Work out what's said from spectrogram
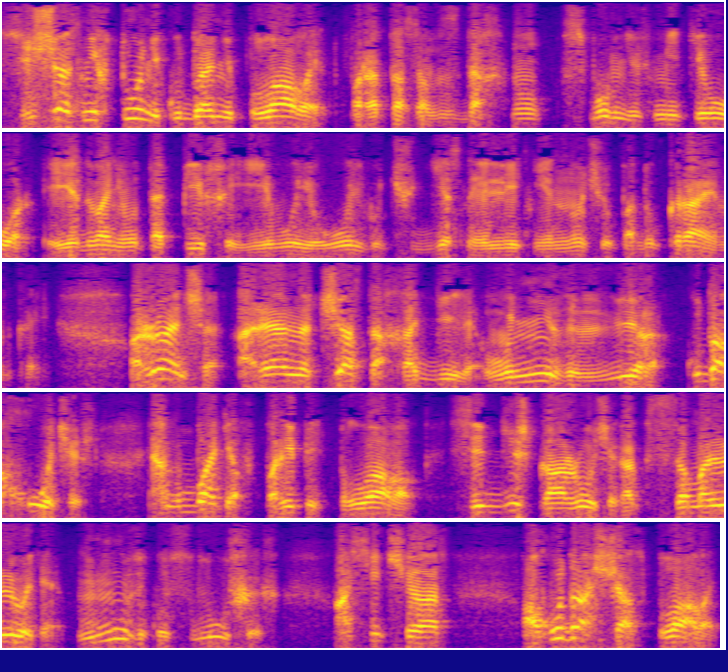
«Сейчас никто никуда не плавает», — Паратасов вздохнул, вспомнив метеор, едва не утопивший его и Ольгу чудесной летней ночью под Украинкой. «Раньше, а реально часто ходили, вниз и вверх, куда хочешь. Как батя в Припять плавал. Сидишь, короче, как в самолете, музыку слушаешь. А сейчас? А куда сейчас плавать?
